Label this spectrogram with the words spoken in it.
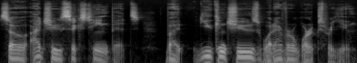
so I choose 16 bits, but you can choose whatever works for you.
